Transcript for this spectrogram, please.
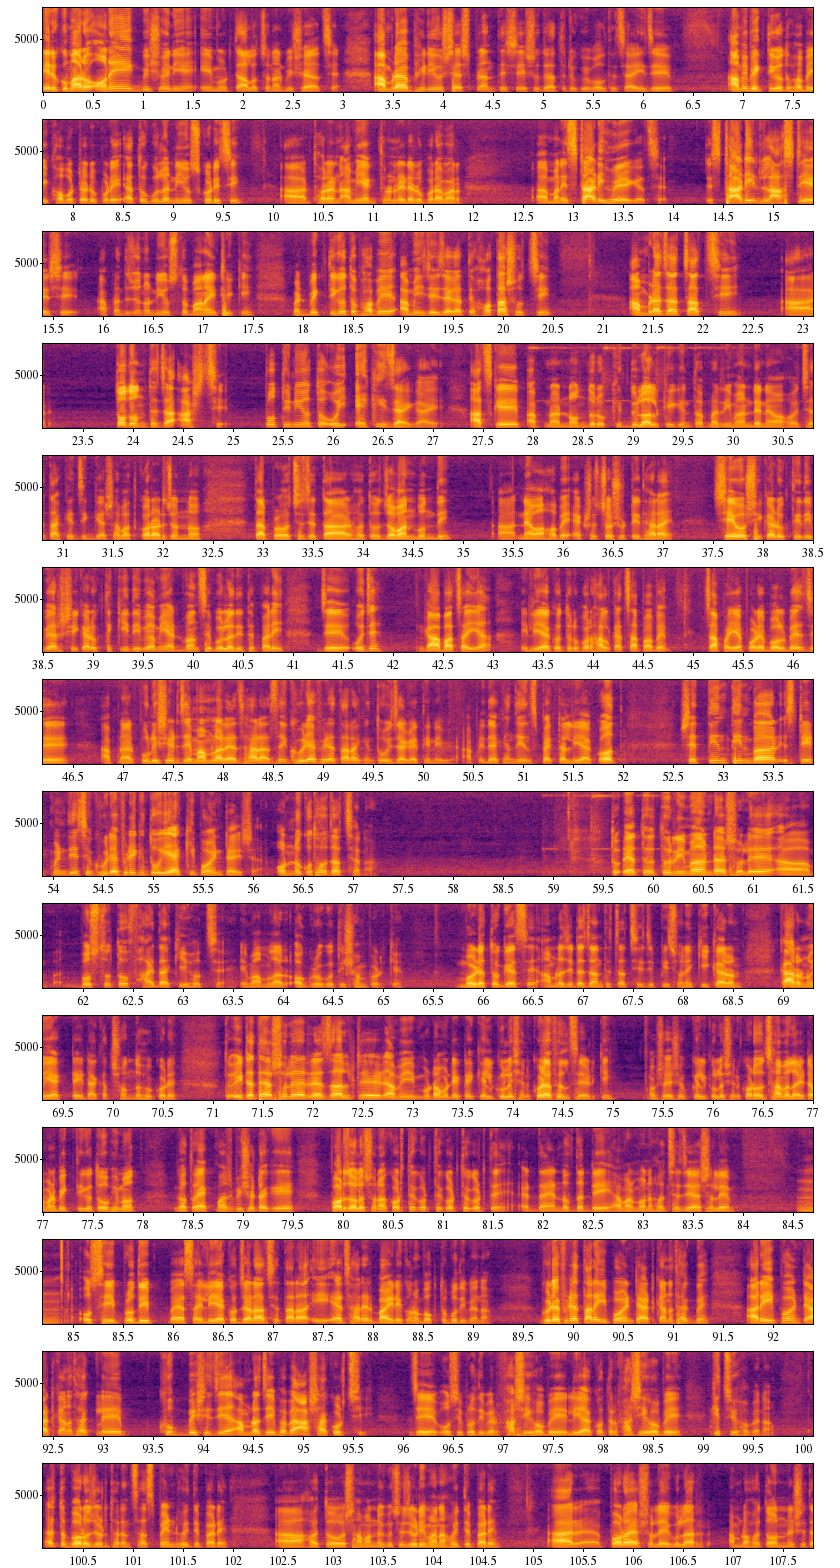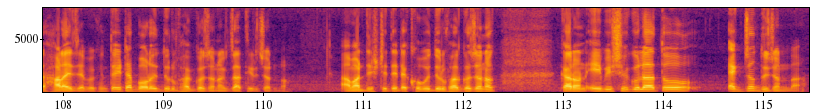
এরকম আরও অনেক বিষয় নিয়ে এই মুহূর্তে আলোচনার বিষয় আছে। আমরা ভিডিও শেষ প্রান্তে এসে শুধু এতটুকুই বলতে চাই যে, আমি ব্যক্তিগতভাবে এই খবরটার উপরে এতগুলো নিউজ করেছি, আর ধরেন আমি এক ধরনের এটার উপর আমার মানে স্টাডি হয়ে গেছে। স্টাডির লাস্টে এসে আপনাদের জন্য নিউজ তো বানাই ঠিকই বাট ব্যক্তিগতভাবে আমি যে জায়গাতে হতাশ হচ্ছি, আমরা যা চাচ্ছি আর তদন্তে যা আসছে, প্রতিনিয়ত ওই একই জায়গায়। আজকে আপনার নন্দরক্ষী দুলালকে কিন্তু আপনার রিমান্ডে নেওয়া হয়েছে, তাকে জিজ্ঞাসাবাদ করার জন্য। তারপর হচ্ছে যে তার হয়তো জবানবন্দি নেওয়া হবে একশো চৌষট্টি ধারায়। সেও স্বীকারোক্তি দিবে। আর স্বীকারোক্তি কি দিবে আমি অ্যাডভান্সে বলে দিতে পারি যে, ওই যে গা বাঁচাইয়া লিয়াকতের উপর হালকা চাপাবে, চাপাইয়া পরে বলবে যে, আপনার পুলিশের যে মামলার এজাহার আছে ঘুরে ফিরে তারা কিন্তু ওই জায়গাতে নেবে আপনি দেখেন যে ইন্সপেক্টর লিয়াকত সে তিন তিনবার স্টেটমেন্ট দিয়েছে, ঘুরে ফিরে কিন্তু ওই একই পয়েন্টে এসে, অন্য কোথাও যাচ্ছে না। তো এত এত রিমান্ড আসলে বস্তুত ফায়দা কি হচ্ছে এই মামলার অগ্রগতি সম্পর্কে? ময়রা তো গেছে, আমরা যেটা জানতে চাচ্ছি যে পিছনে কি কারণ কারণ ওই একটাই ডাকাত সন্দেহ করে। তো এটাতে আসলে রেজাল্টের আমি মোটামুটি একটা ক্যালকুলেশন করে ফেলছি আর কি। অবশ্যই এসব ক্যালকুলেশন করাও ঝামেলা, এটা আমার ব্যক্তিগত অভিমত। গত এক মাস বিষয়টাকে পর্যালোচনা করতে করতে করতে করতে at the end of the day আমার মনে হচ্ছে যে আসলে OC Pradip S I Liaquat যারা আছে, তারা এই এজাহারের বাইরে কোনো বক্তব্য দিবে না। ঘুরে ফিরে তারা এই পয়েন্টে আটকানো থাকবে। আর এই পয়েন্টে আটকানো থাকলে খুব বেশি যে আমরা যেভাবে আশা করছি যে ওসি প্রদীপের ফাঁসি হবে, লিয়াকতের ফাঁসি হবে, কিছুই হবে না। আর তো বড় জোর ধরেন সাসপেন্ড হইতে পারে হয়তো সামান্য কিছু জরিমানা হইতে পারে। আর পরে আসলে এগুলার আমরা হয়তো অন্বেষিতে হারাই যাবে, কিন্তু এটা বড়ই দুর্ভাগ্যজনক জাতির জন্য। আমার দৃষ্টিতে এটা খুবই দুর্ভাগ্যজনক, কারণ এই বিষয়গুলো তো একজন দুজন না।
